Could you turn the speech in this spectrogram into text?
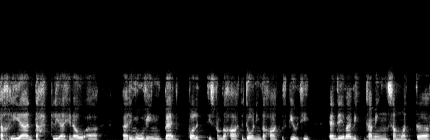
and tahliya. You know, uh, uh, removing bad qualities from the heart, adorning the heart with beauty, and thereby becoming somewhat uh,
